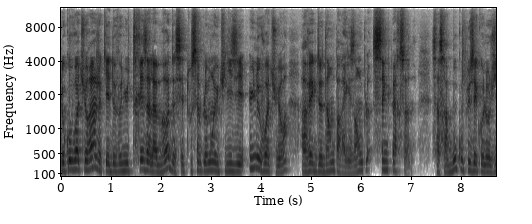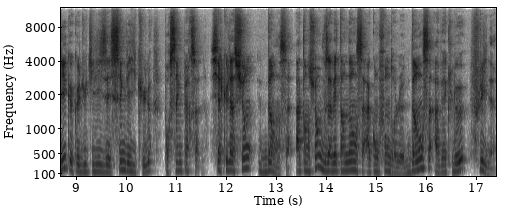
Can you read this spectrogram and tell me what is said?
Le covoiturage qui est devenu très à la mode, c'est tout simplement utiliser une voiture avec dedans par exemple 5 personnes. Ça sera beaucoup plus écologique que d'utiliser 5 véhicules pour 5 personnes. Circulation dense. Attention, vous avez tendance à confondre le dense avec le fluide.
